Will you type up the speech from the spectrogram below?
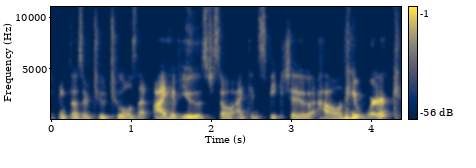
I think those are two tools that I have used so I can speak to how they work.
